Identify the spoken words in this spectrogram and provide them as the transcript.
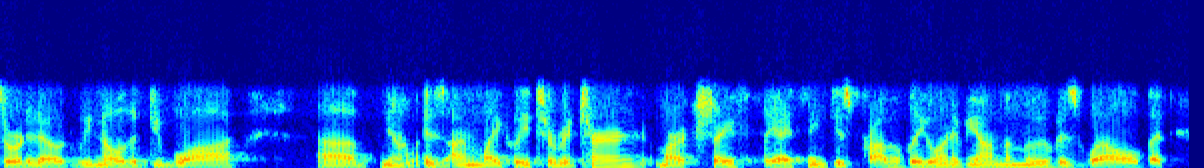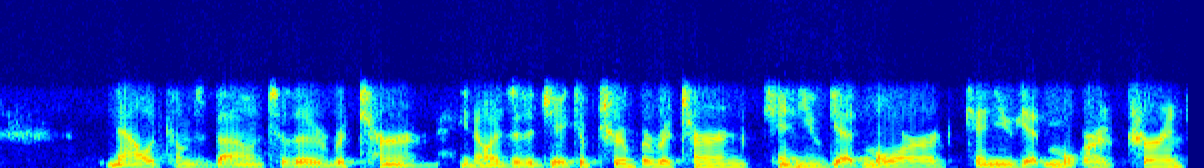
sorted out. We know that Dubois. Uh, you know, is unlikely to return. Mark Scheifele, I think, is probably going to be on the move as well. But now it comes down to the return. You know, is it a Jacob Trouba return? Can you get more? Can you get more current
